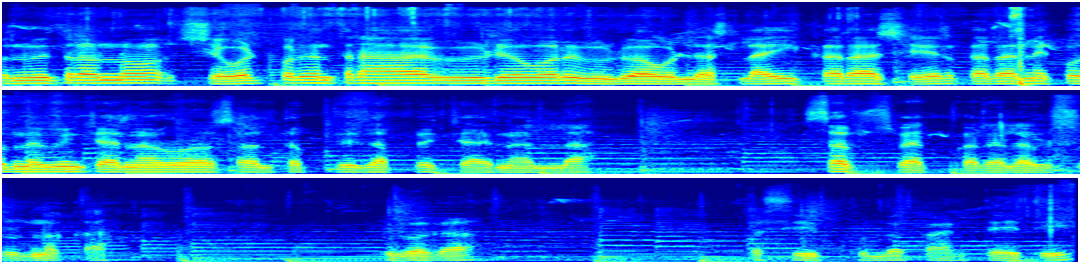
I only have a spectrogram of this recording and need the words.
पण मित्रांनो शेवटपर्यंत हा व्हिडिओवर व्हिडिओ आवडल्यास लाईक करा शेअर करा. आणि कोण नवीन चॅनलवर असाल तर प्लीज आपल्या चॅनलला सबस्क्राईब करायला विसरू नका. हे बघा कशी फुलं काढता येते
